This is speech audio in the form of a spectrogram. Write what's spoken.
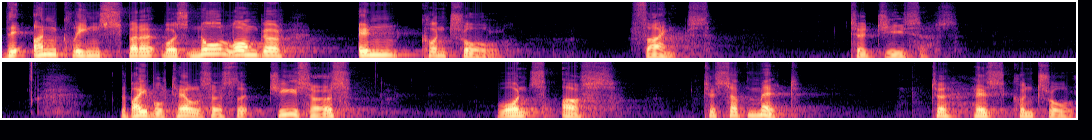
the unclean spirit was no longer in control. Thanks to Jesus. The Bible tells us that Jesus wants us to submit to his control.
